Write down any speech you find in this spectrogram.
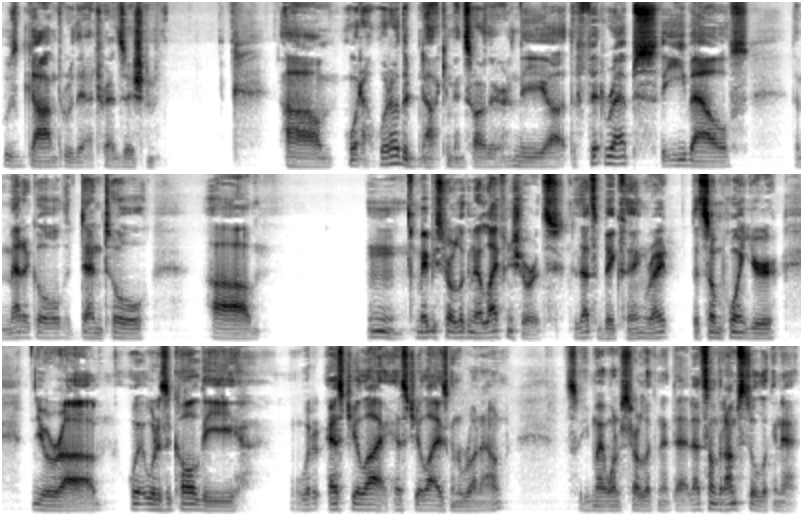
who's gone through that transition. Um, what what other documents are there? The uh, the fit reps, the evals, the medical, the dental. Um, mm, maybe start looking at life insurance because that's a big thing, right? At some point, your your uh, what, what is it called? The what SGLI SGLI is going to run out, so you might want to start looking at that. That's something I'm still looking at.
